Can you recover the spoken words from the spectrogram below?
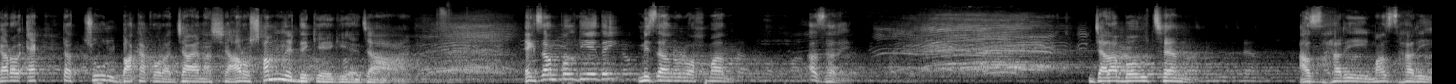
কারও একটা চুল বাঁকা করা যায় না, সে আরও সামনের দিকে এগিয়ে যায়। এক্সাম্পল দিয়ে দেই, মিজানুর রহমান আজহারি। যারা বলছেন, আজহারি মাজহারি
